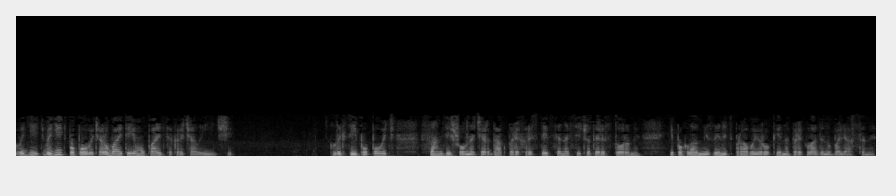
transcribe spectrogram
Ведіть, ведіть Поповича, рубайте йому пальця, кричали інші. Олексій Попович сам зійшов на чердак, перехрестився на всі чотири сторони і поклав мізинець правої руки на перекладину балясини.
